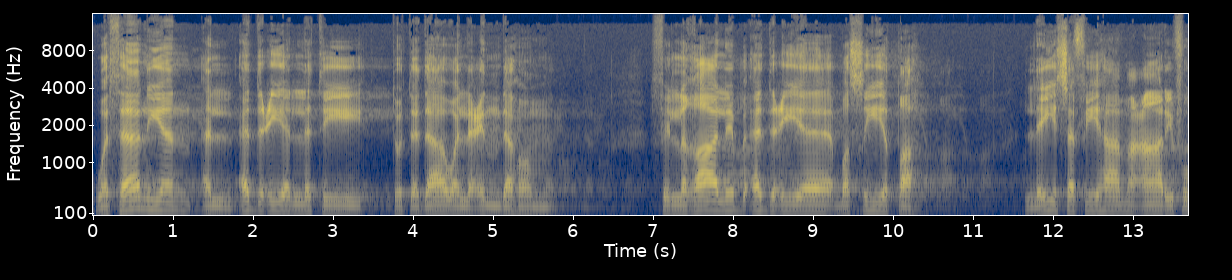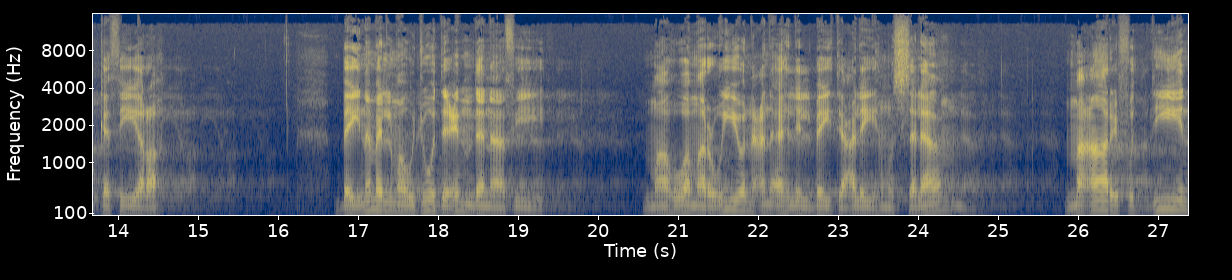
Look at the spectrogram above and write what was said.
وثانيا الأدعية التي تتداول عندهم. في الغالب أدعية بسيطة ليس فيها معارف كثيرة. بينما الموجود عندنا في ما هو مروي عن أهل البيت عليهم السلام معارف الدين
